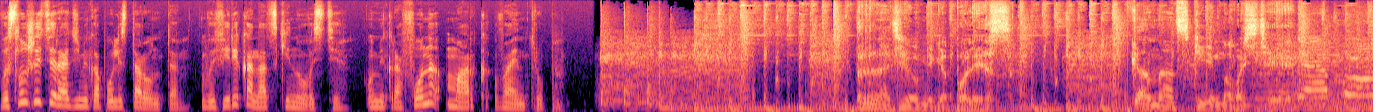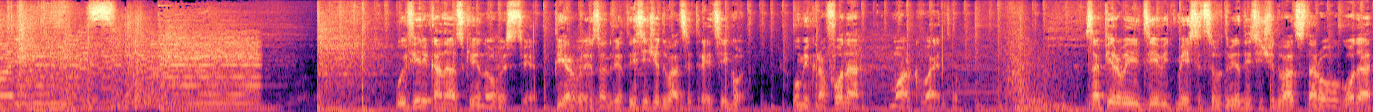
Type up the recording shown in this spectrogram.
Вы слушаете радио «Мегаполис Торонто». В эфире канадские новости. У микрофона Марк Вайнтруп. Радио «Мегаполис». Канадские новости. В эфире «Канадские новости». Первые за 2023 год. У микрофона Марк Вайнтруп. За первые 9 месяцев 2022 года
